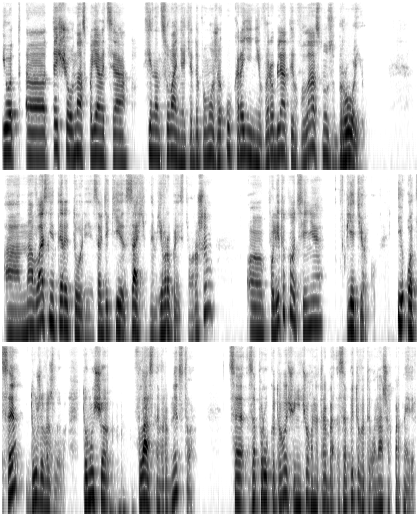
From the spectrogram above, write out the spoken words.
І от е, те, що у нас появиться фінансування, яке допоможе Україні виробляти власну зброю на власній території завдяки західним європейським грошим, політику оцінює в п'ятірку. І оце дуже важливо, тому що власне виробництво. Це запорука того, що нічого не треба запитувати у наших партнерів.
